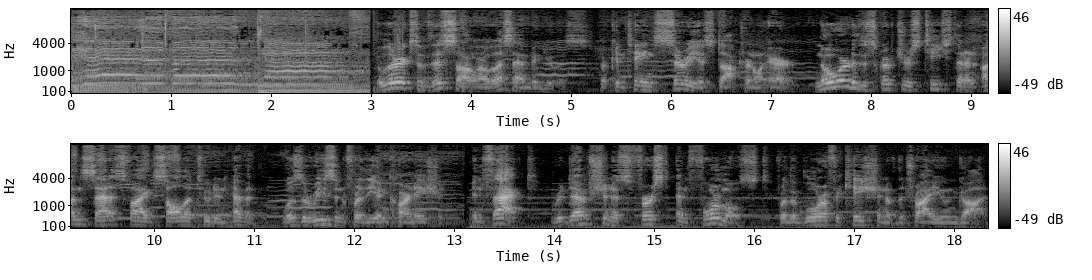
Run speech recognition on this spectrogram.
heaven down. The lyrics of this song are less ambiguous, but contain serious doctrinal error. Nowhere do the scriptures teach that an unsatisfying solitude in heaven was the reason for the incarnation. In fact, redemption is first and foremost for the glorification of the triune God.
